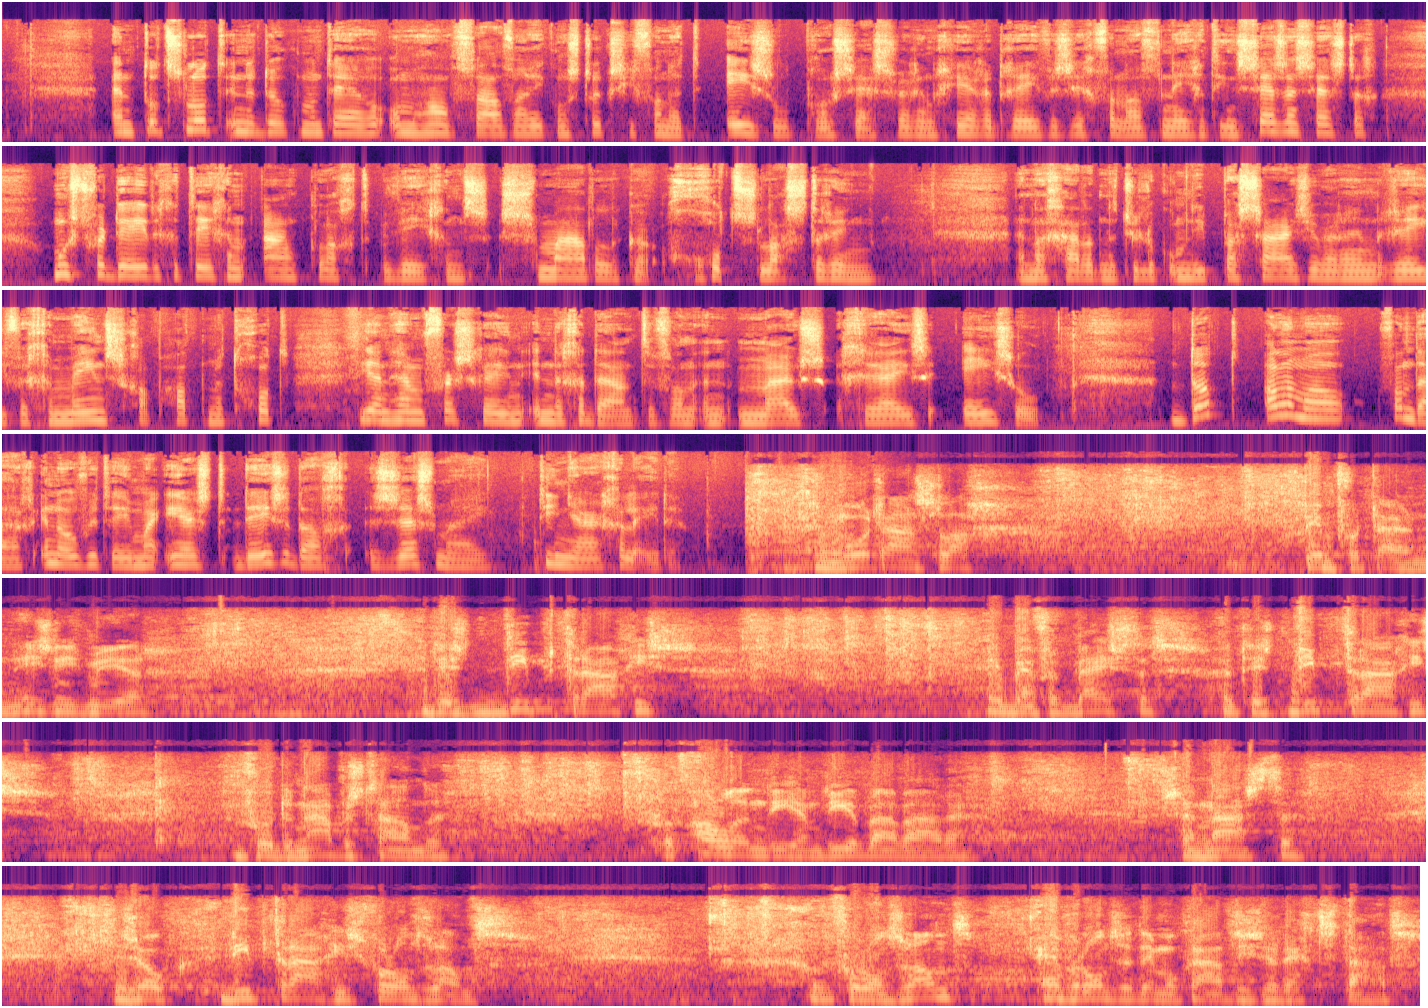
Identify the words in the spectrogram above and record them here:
En tot slot in de documentaire om half een reconstructie van het ezelproces... waarin Gerard Reven zich vanaf 1966 moest verdedigen tegen een aanklacht wegens smadelijke godslastering. En dan gaat het natuurlijk om die passage waarin Reven gemeenschap had met God... die aan hem verscheen in de gedaante van een muisgrijze ezel. Dat allemaal vandaag in OVT, maar eerst deze dag, 6 mei, tien jaar geleden. Een moordaanslag Pim Fortuyn is niet meer. Het is diep tragisch. Ik ben verbijsterd. Het is diep tragisch. Voor de nabestaanden. Voor allen die hem dierbaar waren. Zijn naasten. Het is ook diep tragisch voor ons land. Voor ons land en voor onze democratische rechtsstaat.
